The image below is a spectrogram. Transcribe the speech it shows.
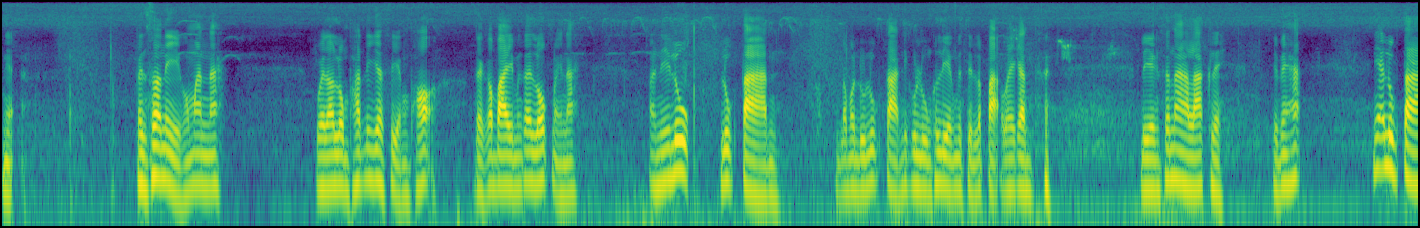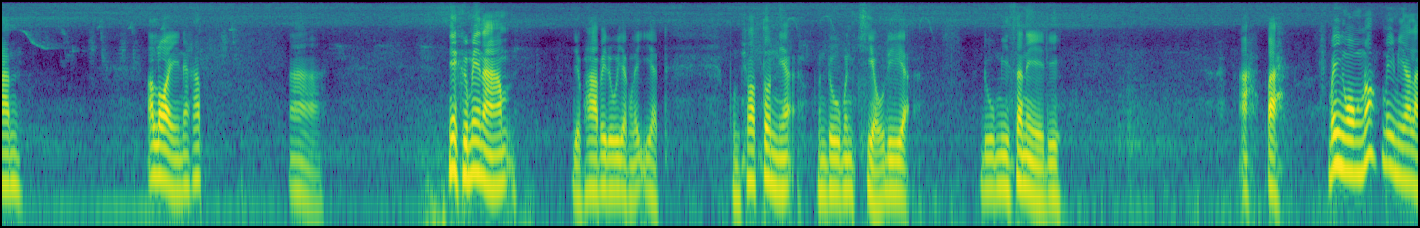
เนี่ย เป็นเสน่ห์ของมันนะ เวลาลมพัดนี่จะเสียงเพาะ แต่กระใบมันก็ลกหน่อยนะ อันนี้ลูกลูกตาล เรามาดูลูกตาลที่คุณลุงเขาเลี้ยงเป็นศิลปะไว้กัน เลี้ยงซะน่ารักเลย เห็นไหมฮะ เนี่ยลูกตาล อร่อยนะครับ อ่าเนี่ยคือแม่น้ำเดี๋ยวพาไปดูอย่างละเอียด ผมชอบต้นเนี้ย มันดูมันเขียวดีอะดูมีเสน่ห์ดี อะไป ไม่งงเนาะ ไม่มีอะไร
